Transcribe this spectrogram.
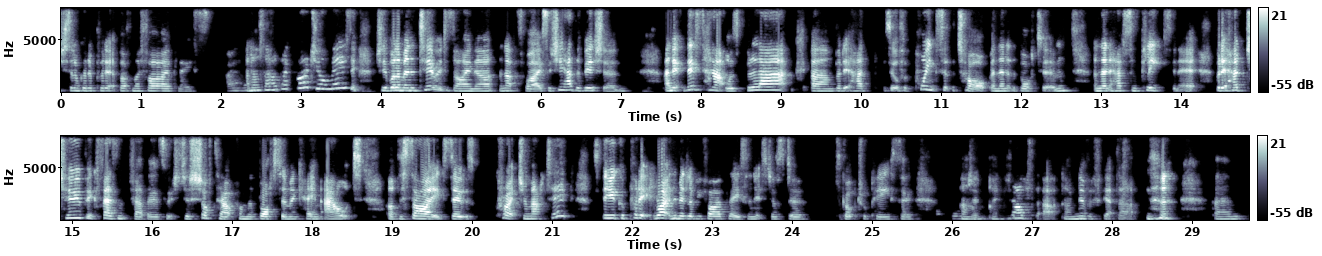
she said I'm going to put it above my fireplace and I was like, oh my God, you're amazing. She said, well, I'm an interior designer, and that's why. So she had the vision. And it, this hat was black, um, but it had sort of points at the top and then at the bottom, and then it had some pleats in it. But it had two big pheasant feathers, which just shot out from the bottom and came out of the side. So it was quite dramatic. So you could put it right in the middle of your fireplace, and it's just a sculptural piece. So um, I love that. I'll never forget that. um,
